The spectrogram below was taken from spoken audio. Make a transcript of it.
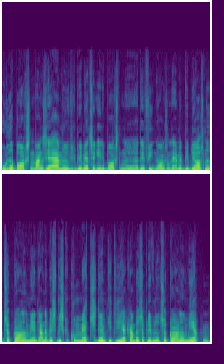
ud af boksen. Mange siger, ja, men vi skal blive mere tænke ind i boksen, øh, og det er fint nok. Sådan. Ja, men vi bliver også nødt til at gøre noget mere end de andre. Hvis vi skal kunne matche dem i de her kampe, så bliver vi nødt til at gøre noget mere hmm.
